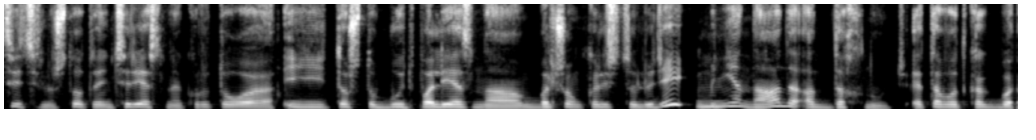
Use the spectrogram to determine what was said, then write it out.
действительно что что-то интересное, крутое, и то, что будет полезно большому количеству людей, мне надо отдохнуть. Это вот как бы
